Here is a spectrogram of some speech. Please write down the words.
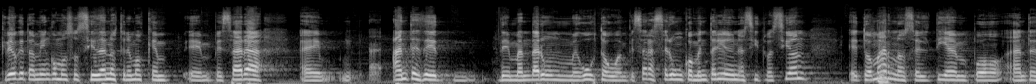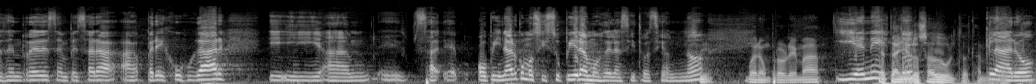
creo que también como sociedad nos tenemos que em- empezar a, eh, antes de, de mandar un me gusta o empezar a hacer un comentario de una situación, eh, tomarnos el tiempo antes de en redes empezar a, a prejuzgar y, y a eh, opinar como si supiéramos de la situación, ¿no? Sí. Bueno, un problema Y en que esto, atañe a los adultos también. Claro,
